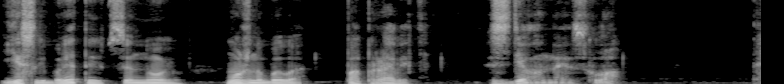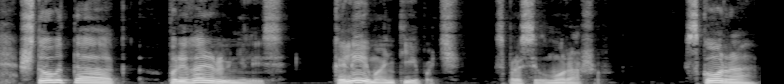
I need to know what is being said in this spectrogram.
если бы этой ценою можно было поправить сделанное зло. «Что вы так пригорюнились, Клим Антипыч?» — спросил Мурашев. «Скоро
